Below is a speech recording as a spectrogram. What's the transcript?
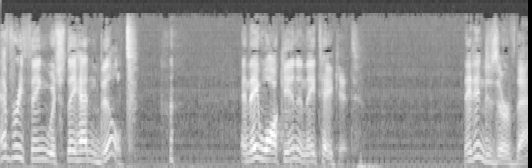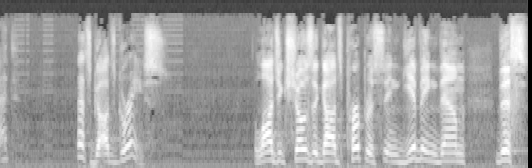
everything which they hadn't built. and they walk in and they take it. They didn't deserve that. That's God's grace. The logic shows that God's purpose in giving them this,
